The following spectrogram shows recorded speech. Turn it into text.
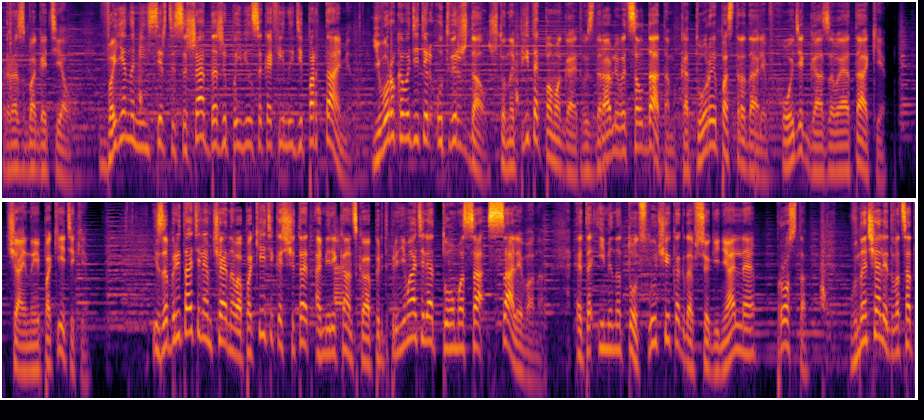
разбогател. В военном министерстве США даже появился кофейный департамент. Его руководитель утверждал, что напиток помогает выздоравливать солдатам, которые пострадали в ходе газовой атаки. Чайные пакетики. Изобретателем чайного пакетика считают американского предпринимателя Томаса Салливана. Это именно тот случай, когда все гениальное просто. В начале 20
